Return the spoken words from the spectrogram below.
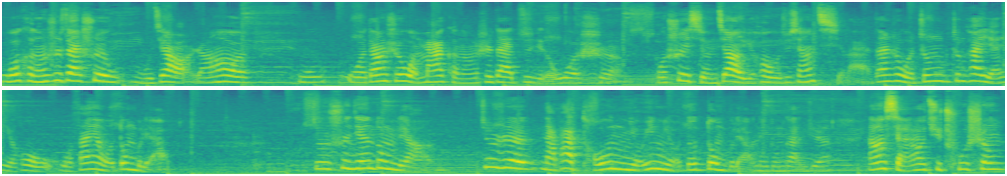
我可能是在睡午觉，然后我我当时我妈可能是在自己的卧室，我睡醒觉以后我就想起来，但是我睁睁开眼以后，我发现我动不了，就是瞬间动不了，就是哪怕头扭一扭都动不了那种感觉，然后想要去出声，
